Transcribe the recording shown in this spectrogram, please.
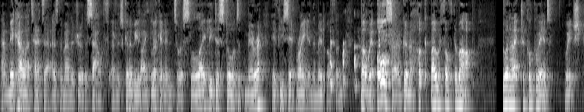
and Mikel Arteta as the manager of the South. And it's going to be like looking into a slightly distorted mirror if you sit right in the middle of them. but we're also going to hook both of them up to an electrical grid, which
